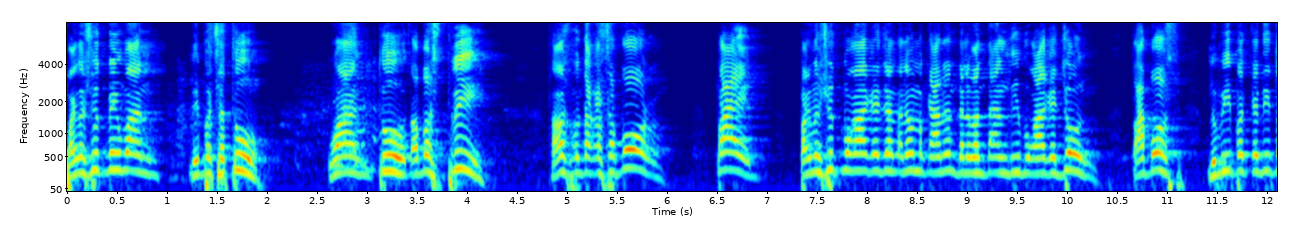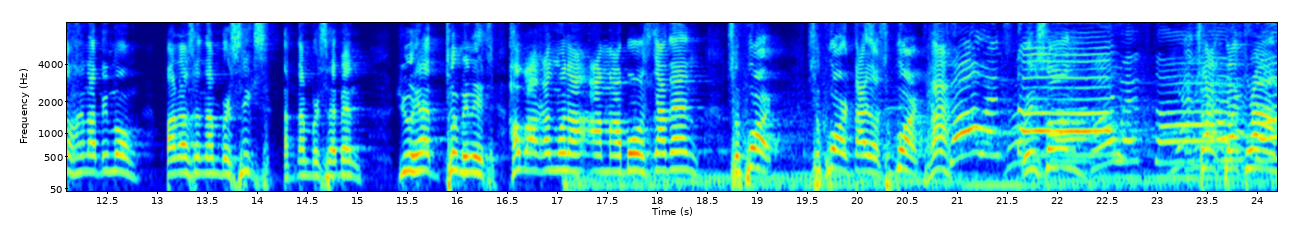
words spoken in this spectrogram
Pag na-shoot mo yung one, lipat sa two. One, two, tapos three. Tapos punta ka sa four, five. Pag na-shoot mo kagad yan, alam mo magkano? Dalawang daan libo kagad yun. Tapos, lumipat ka dito, hanapin mo para sa number six at number seven. You have two minutes. Hawakan mo na ang mga balls natin. Support. Support tayo. Support, ha? Go, Winston! Winston! Go, Winston! Shot back round.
